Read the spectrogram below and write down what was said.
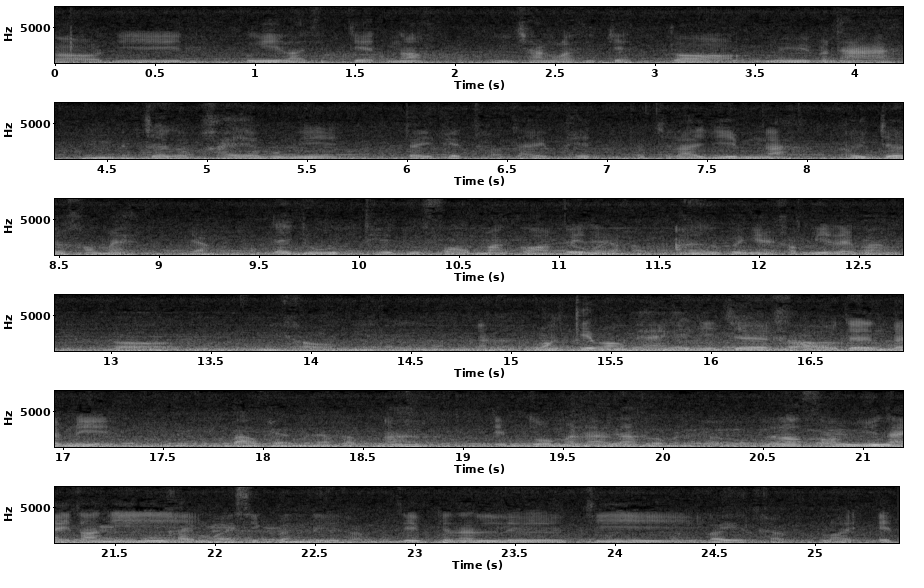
ก็วันนี้พรุ่งนี้ร้อยสิบเจ็ดเนาะ มีช่างร้อยสิบเจ็ดก็ไม่มีปัญหามีนะเจอกับใครอะพรุ่งนี้ใจเพชรครับใจเพชรพัชรยิมนะเคยเจอเขาไหมยังได้ดูเทปดูฟอร์มมาก่อนดูเป็นไงนะครับเออเป็นไงเขามีอะไรบ้าง ก็มีเขามีอะไรครับอ่าวางเกมวางแผนไงดีเจอเขาเดินแบบนี้ บางแผนไหมนะครับอ่าเต็มตัวมาแล้วนะ ตัวมันนะครับแล้วเราซ้อมอยู่ที่ไหนตอนนี้ค่ายมวยสิบบันลือครับสิบกันนันลือที่ร้อยเอ็ดครับ ร้อยเอ็ด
